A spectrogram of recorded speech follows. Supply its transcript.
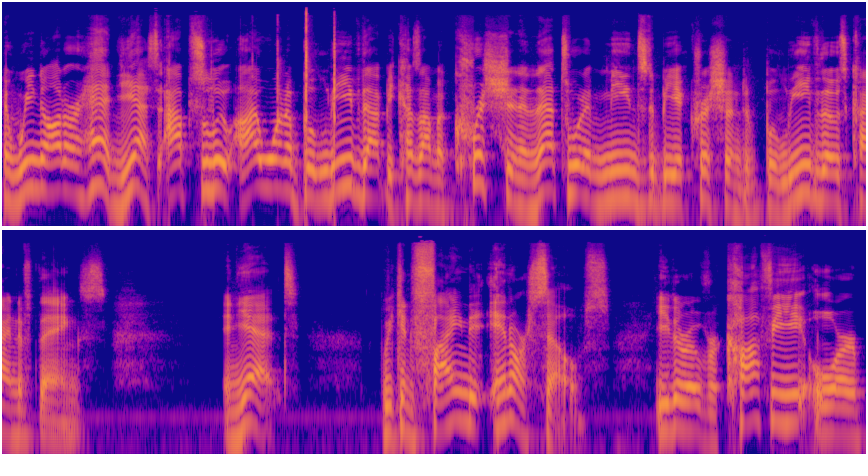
and we nod our head. Yes, absolute. I want to believe that because I'm a Christian, and that's what it means to be a Christian, to believe those kind of things. And yet, we can find it in ourselves, either over coffee or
